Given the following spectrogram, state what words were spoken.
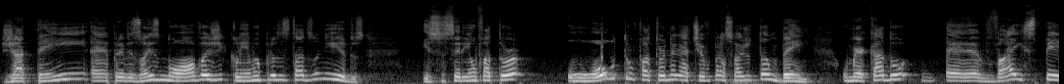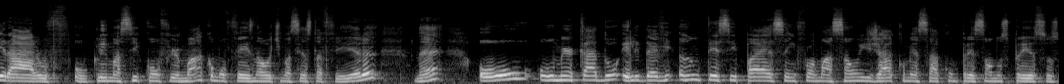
já tem é, previsões novas de clima para os Estados Unidos. Isso seria um fator, um outro fator negativo para a soja também. O mercado é, vai esperar o, o, clima se confirmar, como fez na última sexta-feira, né? Ou o mercado ele deve antecipar essa informação e já começar com pressão nos preços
